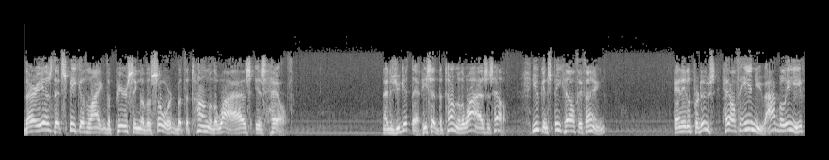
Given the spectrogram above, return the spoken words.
There is that speaketh like the piercing of a sword, but the tongue of the wise is health. Now, did you get that? He said the tongue of the wise is health. You can speak healthy thing, and it'll produce health in you. I believe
